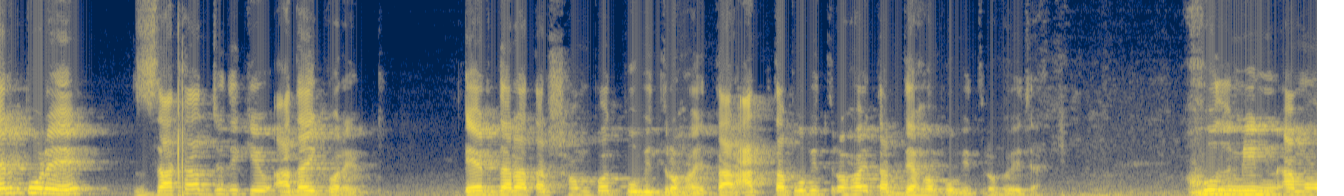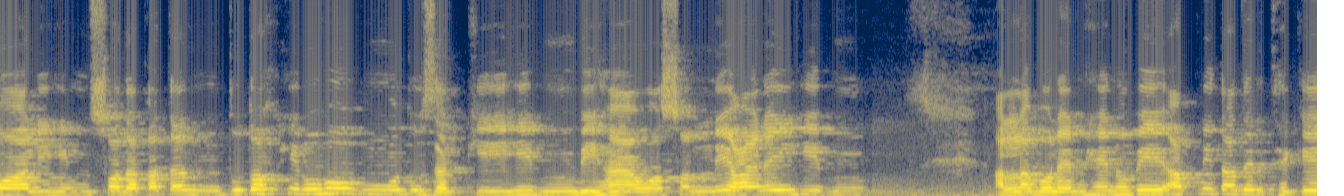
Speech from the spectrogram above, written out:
এরপরে জাকাত যদি কেউ আদায় করে, এর দ্বারা তার সম্পদ পবিত্র হয়, তার আত্মা পবিত্র হয়, তার দেহ পবিত্র হয়ে যায়। আমওয়ালিহিম সাদাকাতান তুতাহহিরুহুম ওয়া তুযাক্কিহিম বিহা ওয়া সাল্লি আলাইহিম। আল্লাহ বলেন, হে নবী, আপনি তাদের থেকে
